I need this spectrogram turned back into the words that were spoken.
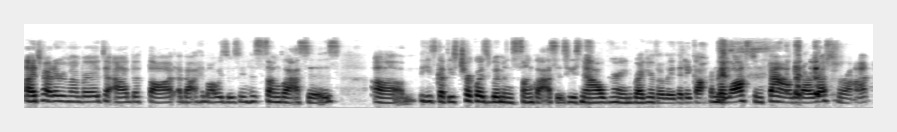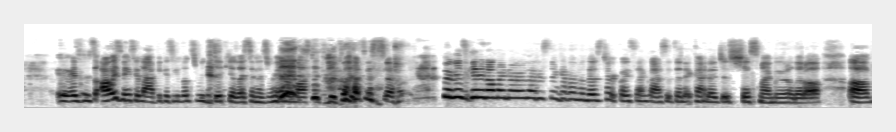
I try to remember to add the thought about him always losing his sunglasses. Um, he's got these turquoise women's sunglasses he's now wearing regularly that he got from the Lost and Found at our restaurant it just always makes me laugh because he looks ridiculous in his random Boston sunglasses. So, but he's getting on my nerves, I just think of him in those turquoise sunglasses, and it kind of just shifts my mood a little. Because um,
